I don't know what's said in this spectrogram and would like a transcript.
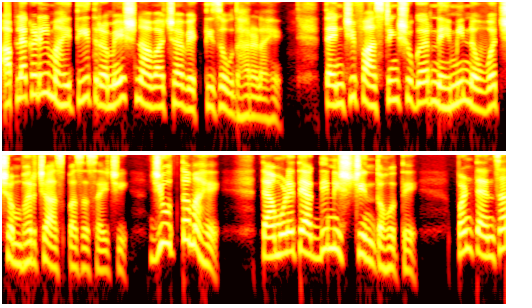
आपल्याकडील माहितीत रमेश नावाच्या व्यक्तीचं उदाहरण आहे. त्यांची फास्टिंग शुगर नेहमी नव्वद शंभरच्या आसपास असायची जी उत्तम आहे. त्यामुळे ते अगदी निश्चिंत होते. पण त्यांचा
